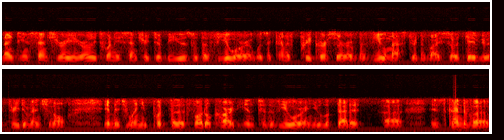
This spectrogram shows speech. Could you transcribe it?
19th century, early 20th century to be used with a viewer. It was a kind of precursor of the ViewMaster device, so it gave you a three-dimensional image when you put the photo card into the viewer and you looked at it. Uh, it's kind of a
